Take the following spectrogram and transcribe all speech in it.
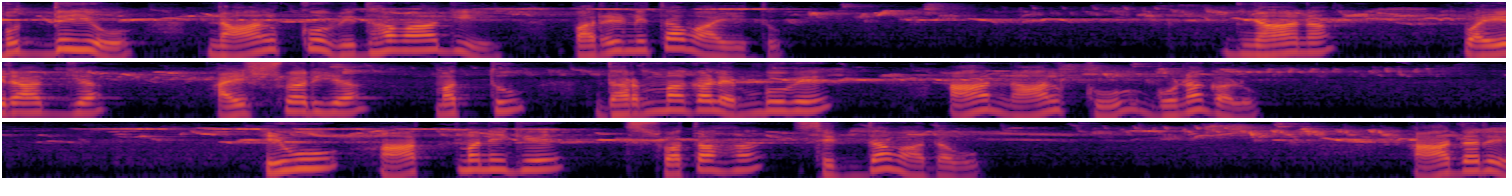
ಬುದ್ಧಿಯು ನಾಲ್ಕು ವಿಧವಾಗಿ ಪರಿಣಿತವಾಯಿತು. ಜ್ಞಾನ, ವೈರಾಗ್ಯ, ಐಶ್ವರ್ಯ ಮತ್ತು ಧರ್ಮಗಳೆಂಬುವೇ ಆ ನಾಲ್ಕು ಗುಣಗಳು. ಇವು ಆತ್ಮನಿಗೆ ಸ್ವತಃ ಸಿದ್ಧವಾದವು. ಆದರೆ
